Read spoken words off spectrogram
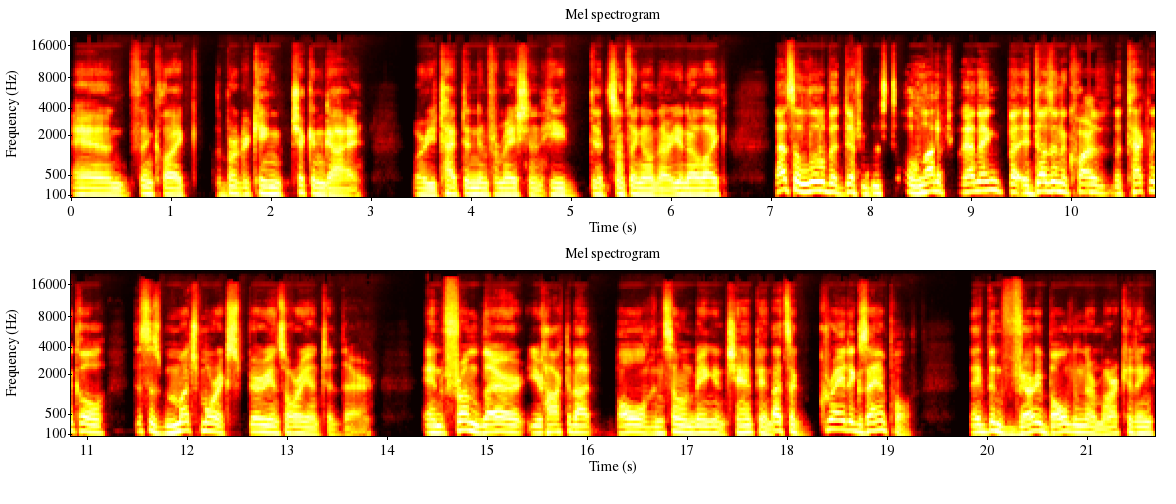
and think like the Burger King chicken guy where you typed in information and he did something on there. You know, like that's a little bit different. There's a lot of planning, but it doesn't require the technical. This is much more experience oriented there. And from there, you talked about bold and someone being a champion. That's a great example. They've been very bold in their marketing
